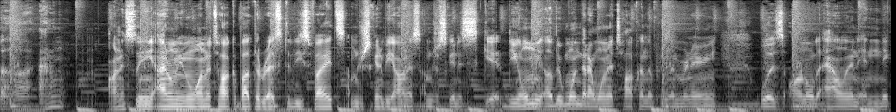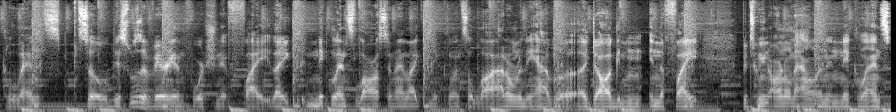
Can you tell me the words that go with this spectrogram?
uh, I don't honestly, I don't even want to talk about the rest of these fights. I'm just to be honest. I'm just to skip. The only other one that I want to talk on the preliminary was Arnold Allen and Nik Lentz. So this was a very unfortunate fight. Like, Nik Lentz lost, and I like Nik Lentz a lot. I don't really have a, a dog in, in the fight between Arnold Allen and Nik Lentz,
